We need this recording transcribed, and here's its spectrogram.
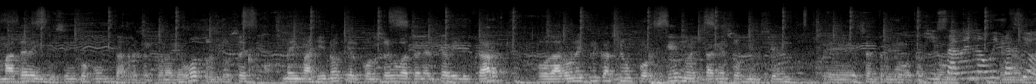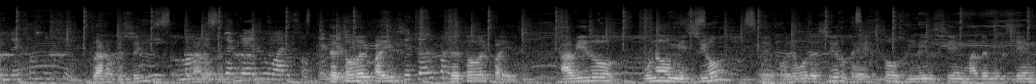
más de 25 juntas receptoras de votos. Entonces me imagino que el Consejo va a tener que habilitar o dar una explicación por qué no están esos 1.100 eh, centros de votación. ¿Y saben la ubicación de esos 1.100? Claro que sí. ¿De qué lugares son? De todo el país. De todo el país. De todo el país. Ha habido una omisión eh, podríamos decir, de estos 1.100, más de 1.100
